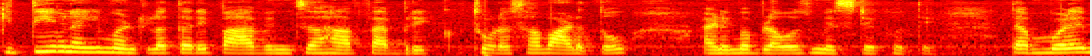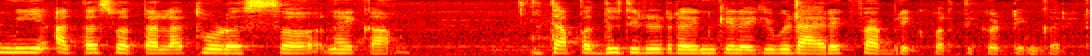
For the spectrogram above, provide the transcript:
किती नाही म्हटलं तरी पाव इंच हा फॅब्रिक थोडासा वाढतो आणि मग ब्लाऊज मिस्टेक होते. त्यामुळे मी आता स्वतःला थोडंसं नाही का त्या पद्धतीने ट्रेन केलं की मी डायरेक्ट फॅब्रिकवरती कटिंग करेन.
